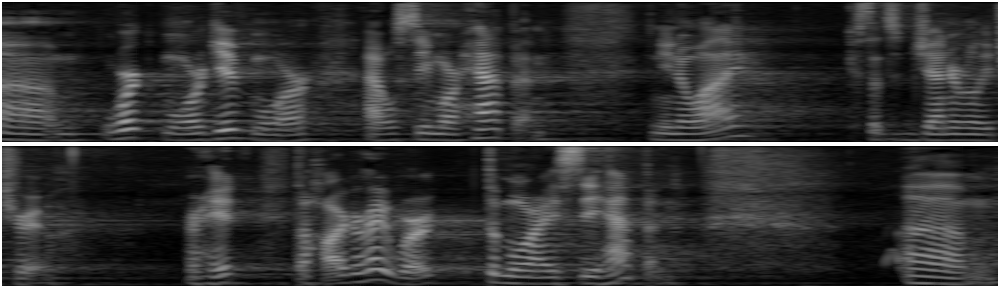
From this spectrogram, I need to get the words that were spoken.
um, work more, give more, I will see more happen. And you know why? Because that's generally true, right? The harder I work, the more I see happen. Um,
